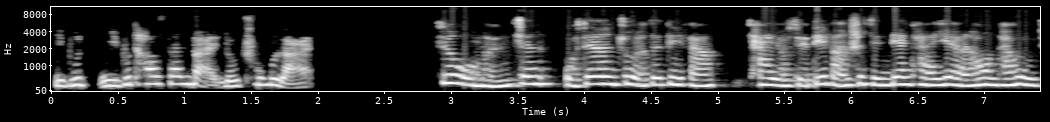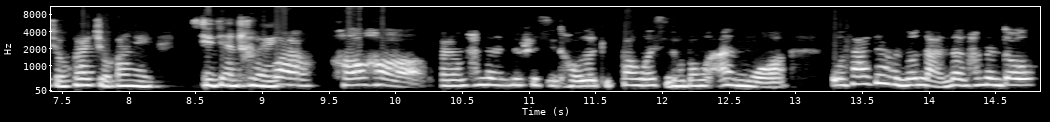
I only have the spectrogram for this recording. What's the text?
你不你不掏三百你都出不来。就我们现我现在住的这地方，它有些地方是新店开业，然后它会有九块九帮你洗剪吹。哇，好好。反正他们就是洗头的，帮我洗头，帮我按摩。我发现很多男的，他们都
